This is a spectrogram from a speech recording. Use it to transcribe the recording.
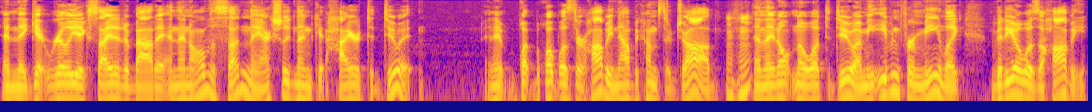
and they get really excited about it, and then all of a sudden they actually then get hired to do it. And it what what was their hobby now becomes their job, Mm-hmm. and they don't know what to do. I mean, even for me, like video was a hobby.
